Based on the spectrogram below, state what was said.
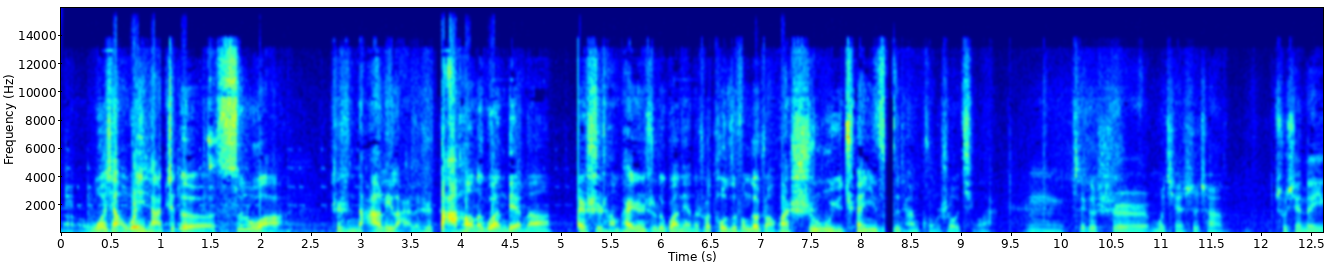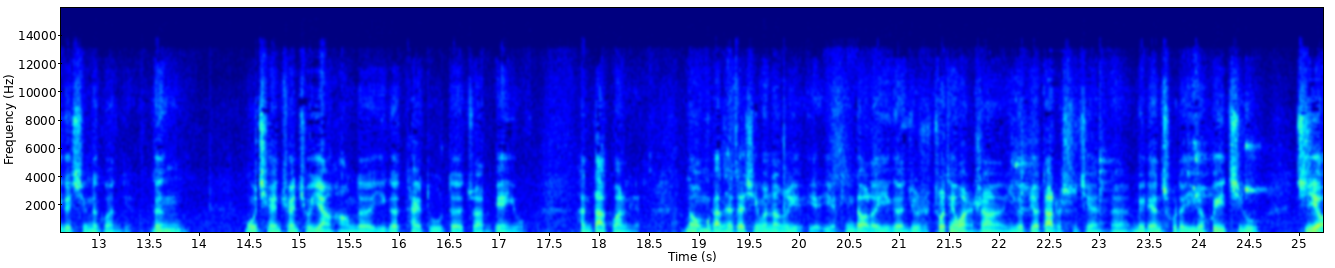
呃，我想问一下这个思路啊，这是哪里来的？是大行的观点呢，还是市场派人士的观点呢？说投资风格转换，实物与权益资产恐受青睐。嗯，这个是目前市场出现的一个新的观点，跟目前全球央行的一个态度的转变有很大关联。那我们刚才在新闻当中也也也听到了一个，就是昨天晚上一个比较大的事件，呃，美联储的一个会议记录纪要，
